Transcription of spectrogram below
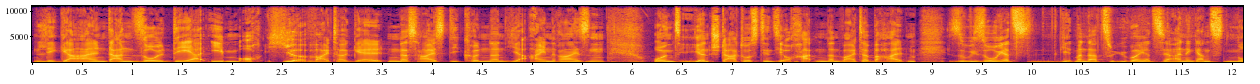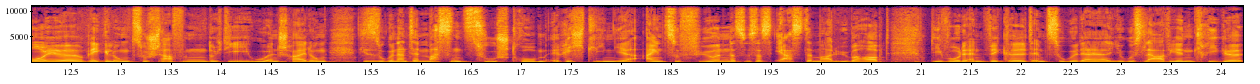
einen legalen, dann soll der eben auch hier weiter gelten. Das heißt, die können dann hier einreisen und ihren Status, den sie auch hatten, dann weiter behalten. Sowieso jetzt geht man dazu über, jetzt ja eine ganz neue Regelung zu schaffen durch die EU-Entscheidung, diese sogenannte Massenzustrom-Richtlinie einzuführen. Das ist das erste Mal überhaupt. Die wurde entwickelt im Zuge der Jugoslawienkriege.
